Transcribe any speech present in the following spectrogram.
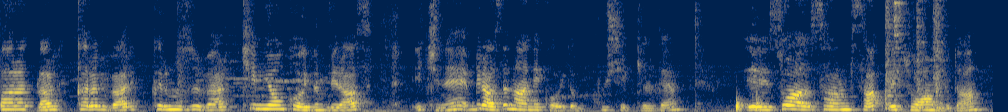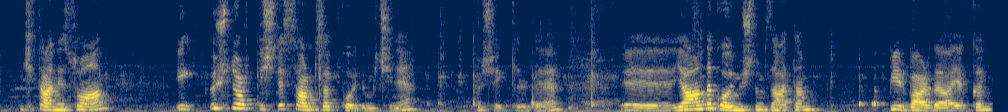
baharatlar, karabiber, kırmızı biber, kimyon koydum biraz içine. Biraz da nane koydum bu şekilde. E, soğan, sarımsak ve soğan bu da. İki tane soğan, 3-4 diş de sarımsak koydum içine. Bu şekilde. Ee, yağını da koymuştum zaten. Bir bardağa yakın.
